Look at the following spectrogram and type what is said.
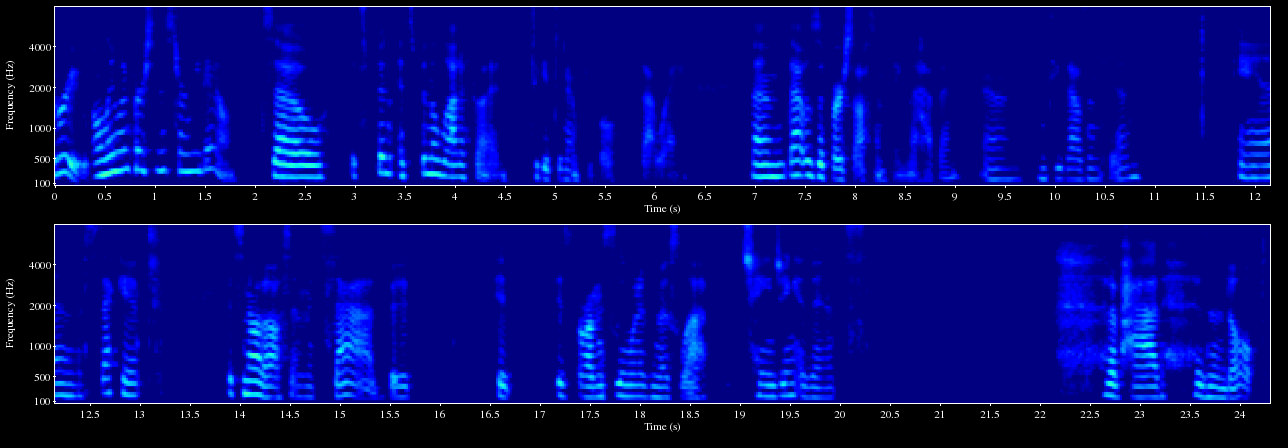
through. Only one person has turned me down, so it's been it's been a lot of fun to get to know people that way. Um, that was the first awesome thing that happened um, in 2010. And the second, it's not awesome. It's sad, but it it is honestly one of the most life changing events that I've had as an adult.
